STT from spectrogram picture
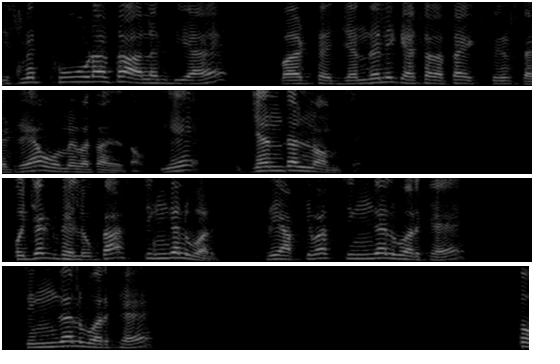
इसमें थोड़ा सा अलग दिया है बट जनरली कैसा रहता है एक्सपीरियंस क्राइटेरिया वो मैं बता देता हूँ। ये जनरल नॉर्म से प्रोजेक्ट वैल्यू का सिंगल वर्क यदि आपके पास सिंगल वर्क है सिंगल वर्क है तो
